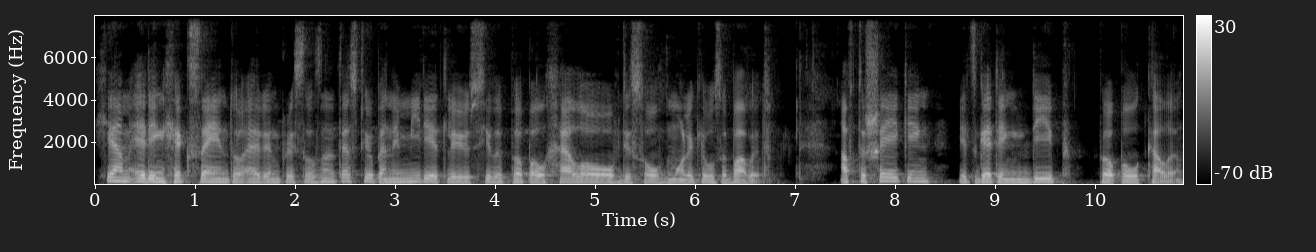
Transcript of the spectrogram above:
Here I'm adding hexane to iodine crystals in the test tube and immediately you see the purple halo of dissolved molecules above it. After shaking, it's getting deep purple color.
